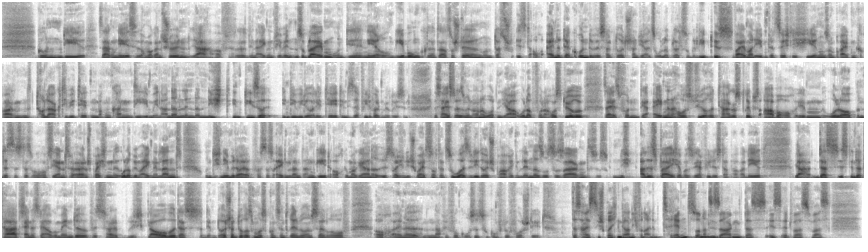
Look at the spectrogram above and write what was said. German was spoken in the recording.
Kunden, die sagen, nee, es ist auch mal ganz schön, ja, auf äh, den eigenen vier Wänden zu bleiben und die nähere Umgebung darzustellen. Und das ist auch einer der Gründe, weshalb Deutschland ja als Urlaubplatz so beliebt ist, weil man eben tatsächlich hier in unseren Breitengraden tolle Aktivitäten machen kann, die eben in anderen Ländern nicht in dieser Individualität, in dieser Vielfalt möglich sind. Das heißt also mit anderen Worten, ja, Urlaub vor der Haustüre, sei es von der eigenen Haustüre Tagestrips, aber auch eben Urlaub, und das ist das auch auf Sie ansprechende Urlaub im eigenen Land. Und ich nehme da, was das eigene Land angeht, auch immer gerne Österreich und die Schweiz noch dazu, also die deutschsprachigen Länder sozusagen. Das ist nicht alles gleich, aber sehr viel ist da parallel. Ja, das ist in der Tat eines der Argumente, weshalb ich glaube, dass dem Deutschlandtourismus konzentrieren wir uns darauf, auch eine nach wie vor große Zukunft bevorsteht. Das heißt, Sie sprechen gar nicht von einem Trend, sondern Sie sagen, das ist etwas, was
